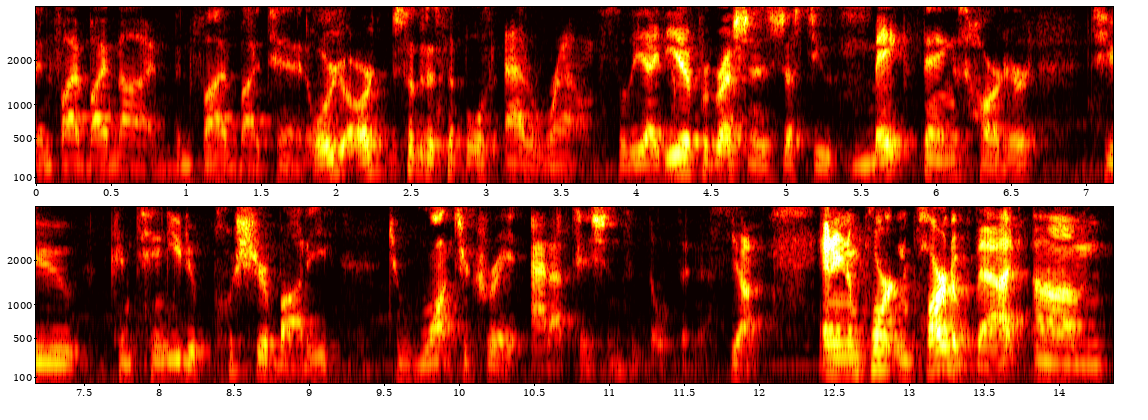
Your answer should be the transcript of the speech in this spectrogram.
then five by nine, then five by ten, or, or something as simple as add rounds. So the idea of progression is just to make things harder, to continue to push your body to want to create adaptations and build fitness. Yeah, and an important part of that, um,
